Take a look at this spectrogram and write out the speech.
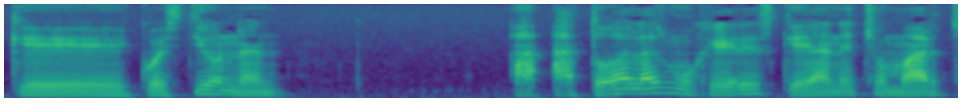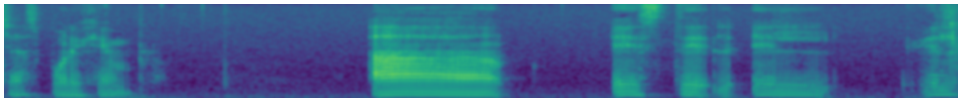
que cuestionan a, a, todas las mujeres que han hecho marchas, por ejemplo, a este, el, el,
